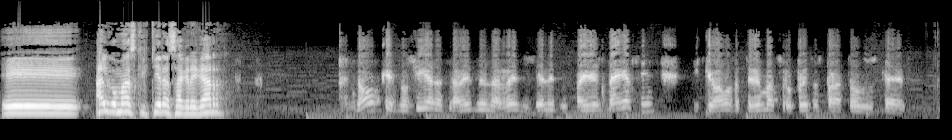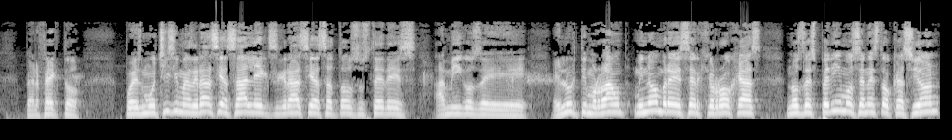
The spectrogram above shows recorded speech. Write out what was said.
Eh, ¿Algo más que quieras agregar? no, que nos sigan a través de las redes sociales de Spiders Magazine y que vamos a tener más sorpresas para todos ustedes. Perfecto. Pues muchísimas gracias, Alex. Gracias a todos ustedes, amigos de El Último Round. Mi nombre es Sergio Rojas. Nos despedimos en esta ocasión.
